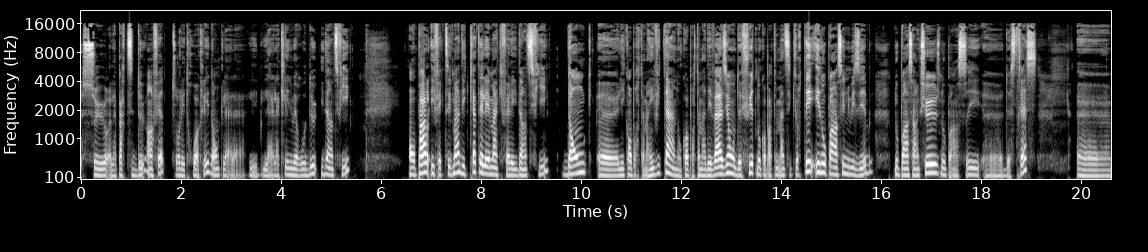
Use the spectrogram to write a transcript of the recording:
sur la partie 2, en fait, sur les trois clés, donc la, clé numéro 2, identifier, on parle effectivement des quatre éléments qu'il fallait identifier. Donc, euh, les comportements évitants, nos comportements d'évasion, de fuite, nos comportements de sécurité et nos pensées nuisibles, nos pensées anxieuses, nos pensées euh, de stress, euh,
